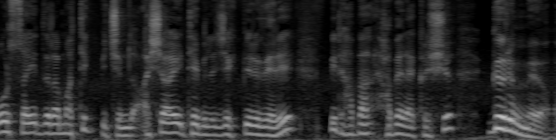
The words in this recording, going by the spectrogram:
borsayı dramatik biçimde aşağı itebilecek bir veri, bir haber, haber akışı görünmüyor.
